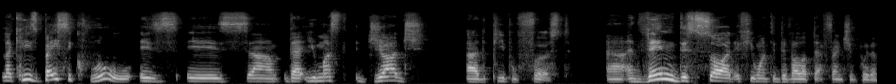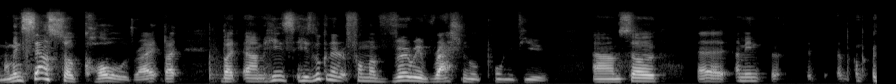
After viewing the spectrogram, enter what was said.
like his basic rule is is um, that you must judge uh, the people first uh, and then decide if you want to develop that friendship with them. I mean it sounds so cold right? But but um, he's he's looking at it from a very rational point of view um, so uh, i mean a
